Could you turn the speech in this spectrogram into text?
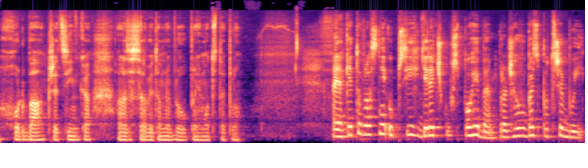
chodba, přecínka, ale zase, aby tam nebylo úplně moc teplo. A jak je to vlastně u psích dědečků s pohybem? Proč ho vůbec potřebují?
